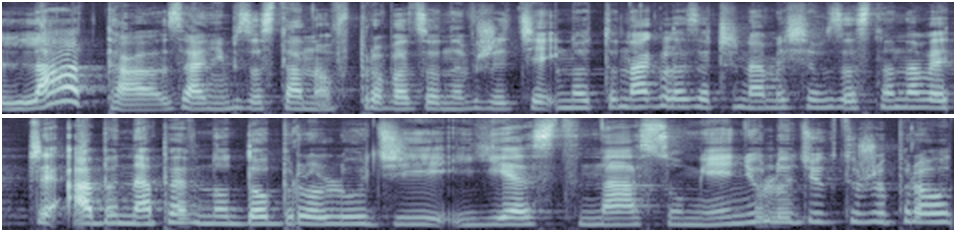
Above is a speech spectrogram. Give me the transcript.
lata, zanim zostaną wprowadzone w życie, no to nagle zaczynamy się zastanawiać, czy aby na pewno dobro ludzi jest na sumieniu ludzi, którzy pro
